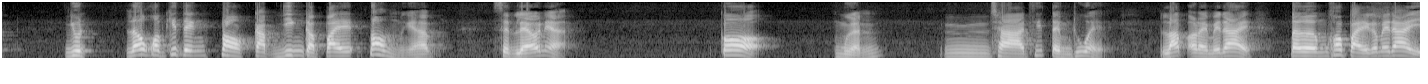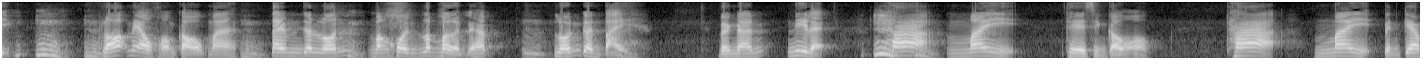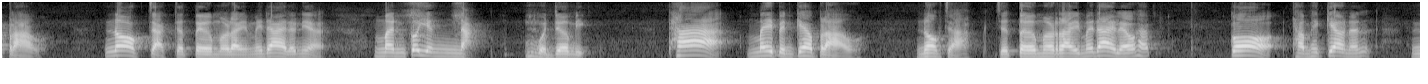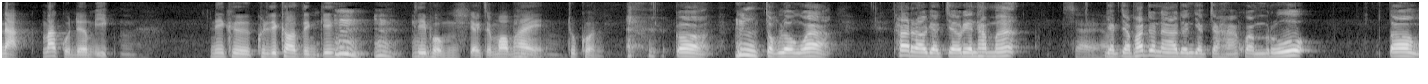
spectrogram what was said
หยุดแล้วความคิดเองตอกกลับยิงกลับไปต้อมอย่างเงี้ยครับ เสร็จแล้วเนี่ย ก็เหมือนอืมชาที่เต็มถ้วย รับอะไรไม่ได้ เติมเข้าไปก็ไม่ได้อีกเพราะไม่เอาของเก่าออกมา เต็มจนล้นบางคนระเบิดเลยครับ ล้นเกินไป ดังนั้นนี่แหละ ถ้าไม่เทสิ่งเก่าออก ถ้าไม่เป็นแก้วเปล่า นอกจากจะเติมอะไรไม่ได้แล้วเนี่ย มันก็ยังหนักกว่าเดิมอีก ถ้าไม่เป็นแก้วเปล่า นอกจากจะเติมอะไรไม่ได้แล้วครับ ก็ทำให้แก้วนั้นหนักมากกว่าเดิมอีก นี่คือ critical thinking ที่ผมอยากจะมอบให้ทุกคน ก็ตกลงว่า ถ้าเราอยากจะเรียนธรรมะ ใช่ครัอยากจะพัฒนาตัวเองอยากจะหาความรู้ ต้อง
